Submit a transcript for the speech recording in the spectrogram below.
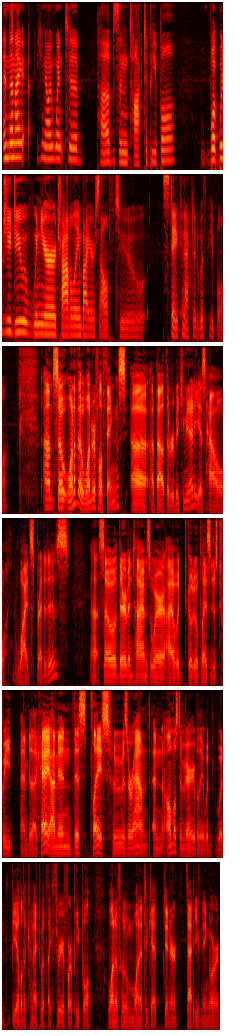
and then i you know i went to pubs and talked to people. What would you do when you're traveling by yourself to stay connected with people Um, so one of the wonderful things uh, about the Ruby community is how widespread it is. Uh, so there have been times where I would go to a place and just tweet and be like, "Hey, I'm in this place. Who is around?" And almost invariably would would be able to connect with like three or four people, one of whom wanted to get dinner that evening or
